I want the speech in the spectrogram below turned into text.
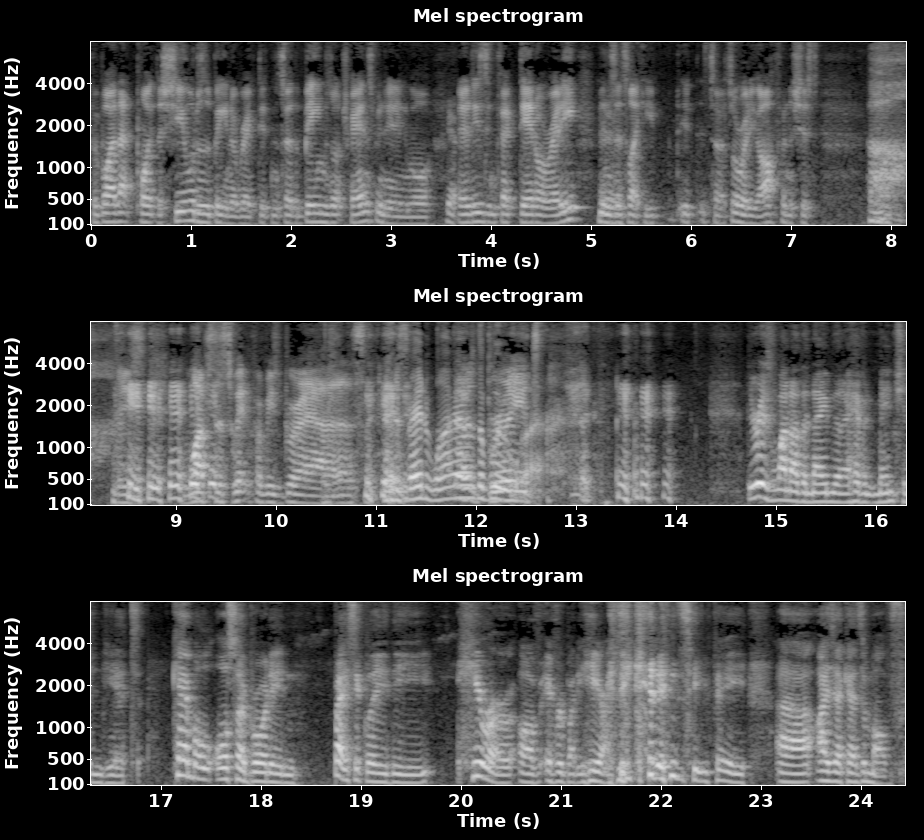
But by that point, the shield has been erected, and so the beam's not transmitting anymore. Yeah. And it is in fact dead already, and so it's like he, it, so it's already off, and it's just ah, He wipes the sweat from his brow. The red wire of the blue wire. there is one other name that I haven't mentioned yet. Campbell also brought in basically the hero of everybody here, I think, at NCP. Uh, Isaac Asimov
